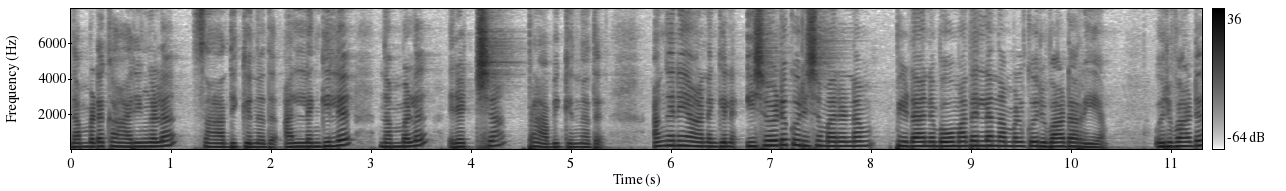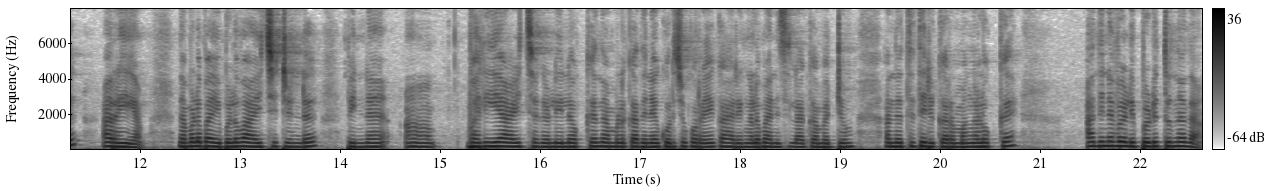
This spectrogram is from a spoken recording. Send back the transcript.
നമ്മുടെ കാര്യങ്ങൾ സാധിക്കുന്നത് അല്ലെങ്കിൽ നമ്മൾ രക്ഷ പ്രാപിക്കുന്നത്. അങ്ങനെയാണെങ്കിൽ ഈശോയുടെ കുരിശുമരണം പീഡാനുഭവം അതെല്ലാം നമ്മൾക്ക് ഒരുപാട് അറിയാം. ഒരുപാട് അറിയാം. നമ്മൾ ബൈബിൾ വായിച്ചിട്ടുണ്ട്. പിന്നെ വലിയ ആഴ്ചകളിലൊക്കെ നമ്മൾക്ക് അതിനെക്കുറിച്ച് കുറേ കാര്യങ്ങൾ മനസ്സിലാക്കാൻ പറ്റും. അന്നത്തെ തിരുക്കർമ്മങ്ങളൊക്കെ അതിനെ വെളിപ്പെടുത്തുന്നതാണ്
